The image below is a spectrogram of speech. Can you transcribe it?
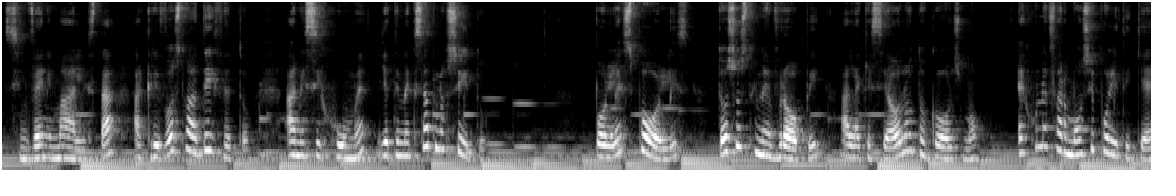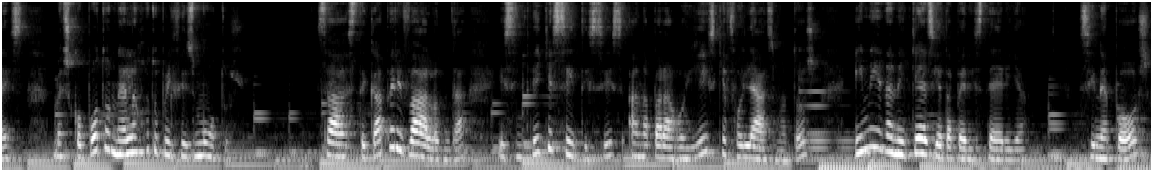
Συμβαίνει μάλιστα ακριβώς το αντίθετο, ανησυχούμε για την εξάπλωσή του. Πολλές πόλεις, τόσο στην Ευρώπη αλλά και σε όλο τον κόσμο, έχουν εφαρμόσει πολιτικές με σκοπό τον έλεγχο του πληθυσμού τους. Στα αστικά περιβάλλοντα, οι συνθήκες σύντησης, αναπαραγωγής και φωλιάσματος είναι ιδανικές για τα περιστέρια. Συνεπώς,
